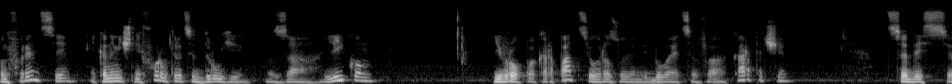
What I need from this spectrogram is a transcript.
конференції Економічний форум 32-й за ліком. Європа Карпат. Цього разу він відбувається в Карпачі. Це десь е,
